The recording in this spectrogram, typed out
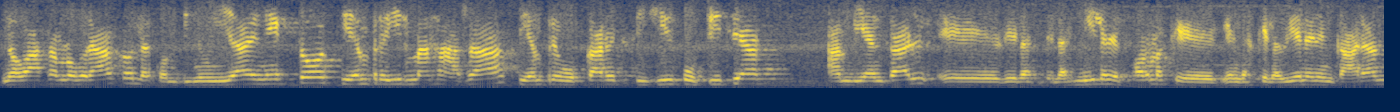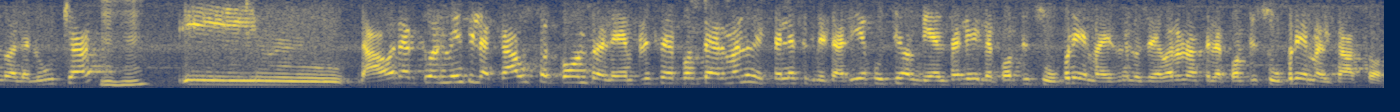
no bajar los brazos, la continuidad en esto, siempre ir más allá, siempre buscar exigir justicia ambiental eh, de, las, de las miles de formas que, en las que la vienen encarando a la lucha. Y mm, ahora actualmente la causa contra la empresa de Porta Hermanos está en la Secretaría de Justicia Ambiental de la Corte Suprema, ellos lo llevaron hasta la Corte Suprema el caso.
